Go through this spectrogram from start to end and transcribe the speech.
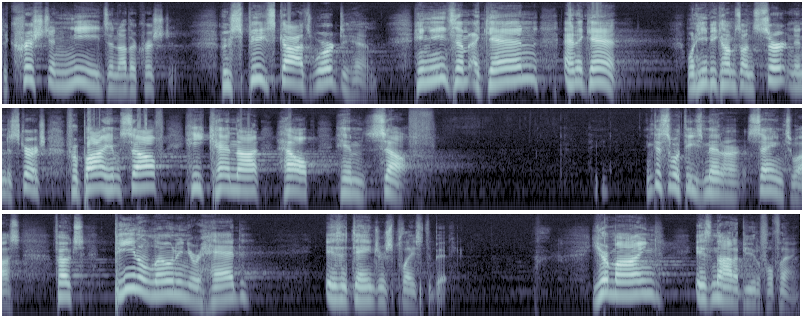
The Christian needs another Christian who speaks God's word to him. He needs him again and again when he becomes uncertain and discouraged, for by himself he cannot help himself. This is what these men are saying to us. Folks, being alone in your head is a dangerous place to be. Your mind is not a beautiful thing.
